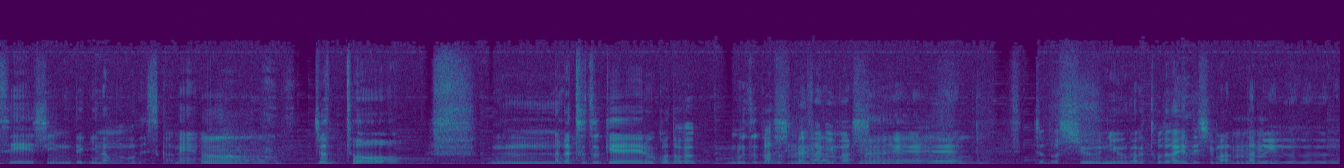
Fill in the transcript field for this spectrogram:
精神的なものですかね、うん。ちょっとうーんなんか続けることが難しくなりまして、ねちょっと収入が途絶えてしまったという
